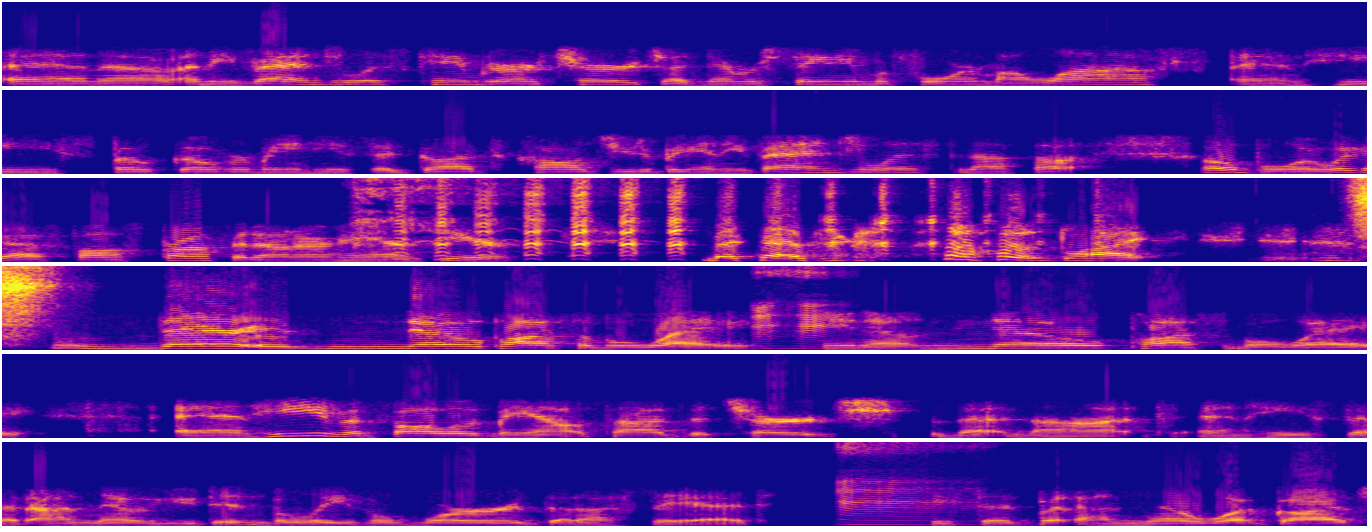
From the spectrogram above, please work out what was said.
And uh, an evangelist came to our church. I'd never seen him before in my life. And he spoke over me and he said, God's called you to be an evangelist. And I thought, oh boy, we got a false prophet on our hands here. because I was like, there is no possible way, mm-hmm. you know, no possible way. And he even followed me outside the church that night and he said, I know you didn't believe a word that I said. Mm. He said, but I know what God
